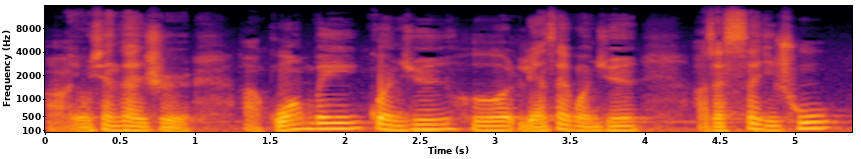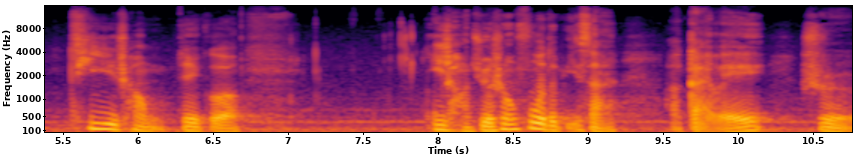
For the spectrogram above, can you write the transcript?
啊，由现在是啊国王杯冠军和联赛冠军啊在赛季初踢一场这个。一场决胜负的比赛啊，改为是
